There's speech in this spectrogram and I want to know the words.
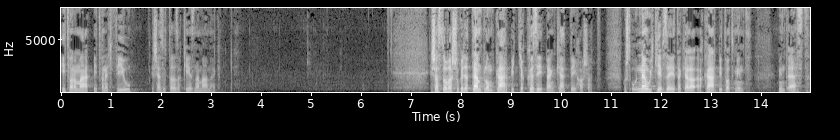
itt van, a, itt van egy fiú, és ezúttal az a kéz nem áll meg. És azt olvassuk, hogy a templom kárpitja középen ketté hasadt. Most ne úgy képzeljétek el a kárpitot, mint, mint ezt.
